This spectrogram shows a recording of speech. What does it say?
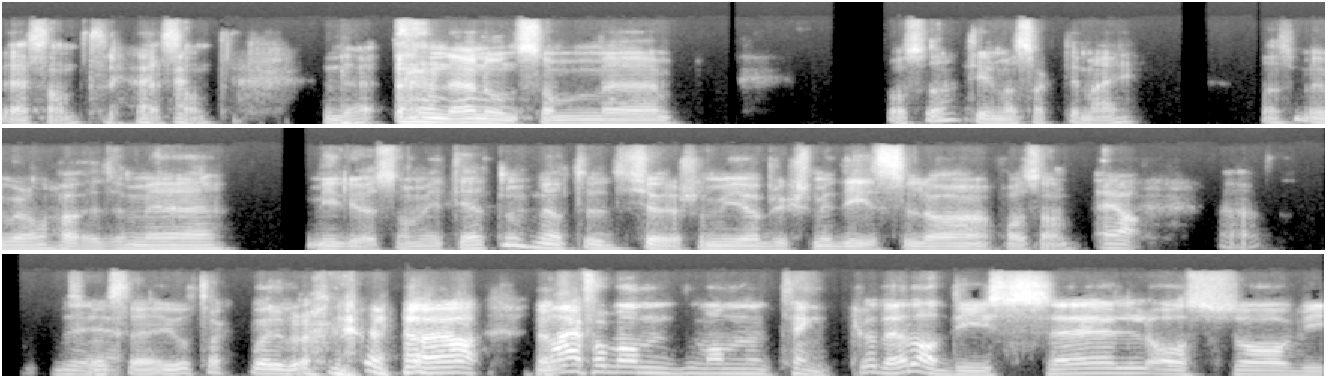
Det er sant. Det er sant. Det, det er noen som eh, også til og med har sagt til meg altså, Hvordan har du det med miljøsamvittigheten, med at du kjører så mye og bruker så mye diesel og, og sånn? Ja. Ja. Det, Så jeg jo takk, bare bra. ja, ja. Nei, for man, man tenker jo det, da. Diesel, og så vi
